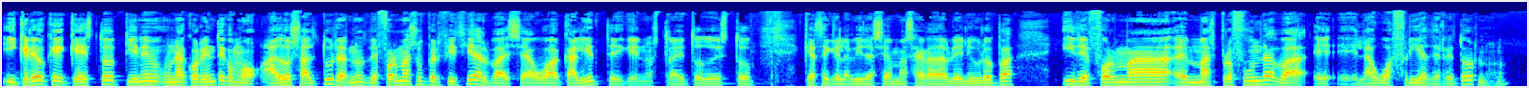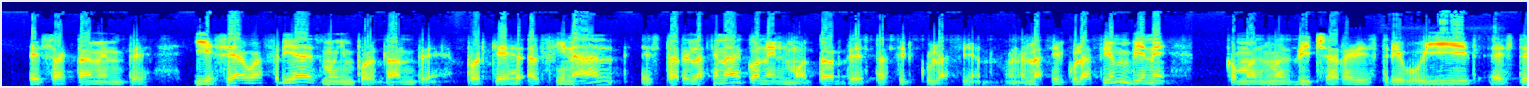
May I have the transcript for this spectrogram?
y creo que que, esto tiene una corriente como a dos alturas, ¿no? De forma superficial va ese agua caliente que nos trae todo esto que hace que la vida sea más agradable en Europa y de forma eh, más profunda va eh, el agua fría de retorno, ¿no? Exactamente. Y ese agua fría es muy importante porque al final está relacionada con el motor de esta circulación. Bueno, la circulación viene como hemos dicho, redistribuir este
